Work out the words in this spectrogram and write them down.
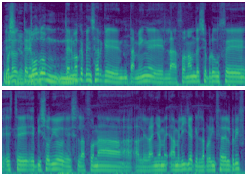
Bueno, tenemos, tenemos, que pensar que también eh, la zona donde se produce este episodio es la zona aledaña a Melilla, que es la provincia del Rif,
